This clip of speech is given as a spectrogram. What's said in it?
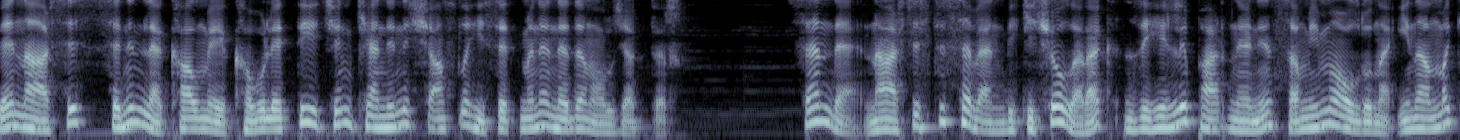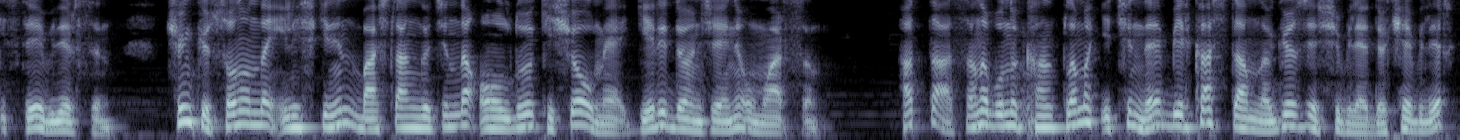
ve narsist seninle kalmayı kabul ettiği için kendini şanslı hissetmene neden olacaktır. Sen de narsisti seven bir kişi olarak zehirli partnerinin samimi olduğuna inanmak isteyebilirsin. Çünkü sonunda ilişkinin başlangıcında olduğu kişi olmaya geri döneceğini umarsın. Hatta sana bunu kanıtlamak için de birkaç damla gözyaşı bile dökebilir.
